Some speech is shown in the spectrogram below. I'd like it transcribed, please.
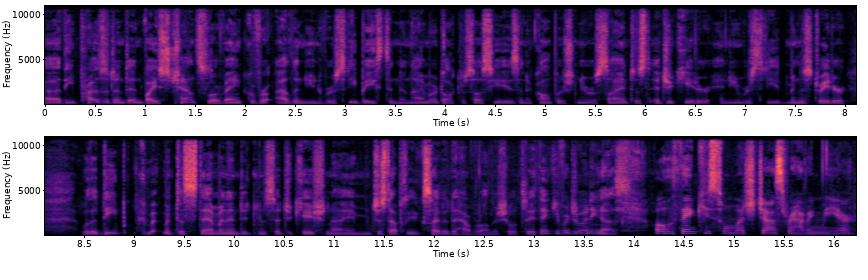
uh, the president and vice chancellor of Vancouver Island University, based in Nanaimo. Dr. Saucier is an accomplished neuroscientist, educator, and university administrator with a deep commitment to STEM and Indigenous education. I am just absolutely excited to have her on the show today. Thank you for joining us. Oh, thank you so much, Jess, for having me here.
